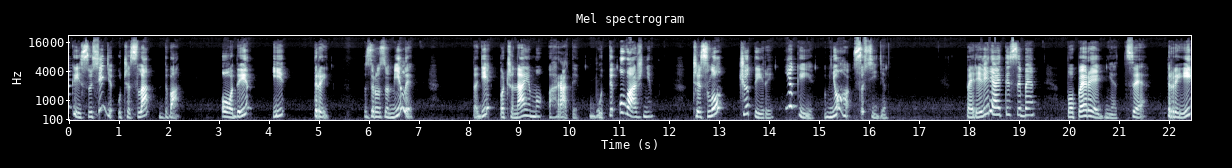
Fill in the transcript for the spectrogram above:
Який сусідів у числа 2? 1 і 3. Зрозуміли? Тоді починаємо грати. Будьте уважні. Число 4. Які в нього сусіди? Перевіряйте себе. Попереднє це 3,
